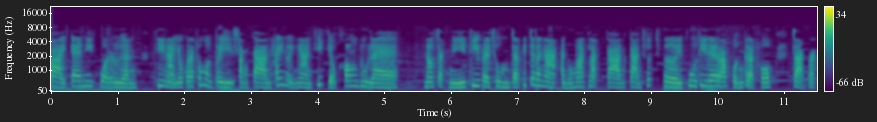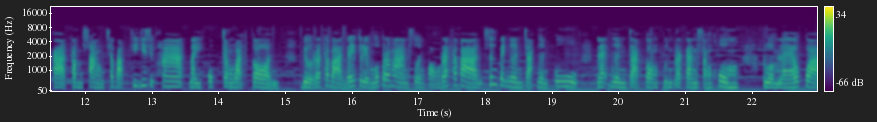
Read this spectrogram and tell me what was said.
บายแก้หนี้ครัวเรือน ที่นายกรัฐมนตรีสั่งการให้หน่วยงานที่เกี่ยวข้องดูแล นอกจากนี้ที่ประชุมจะพิจารณาอนุมัติหลักการการชดเชย ผู้ที่ได้รับผลกระทบ จากประกาศคำสั่งฉบับที่ 25 ใน 6 จังหวัดก่อน โดยรัฐบาลได้เตรียมงบประมาณส่วนของรัฐบาล ซึ่งเป็นเงินจากเงินกู้ และเงินจากกองทุนประกันสังคม รวมแล้วกว่า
